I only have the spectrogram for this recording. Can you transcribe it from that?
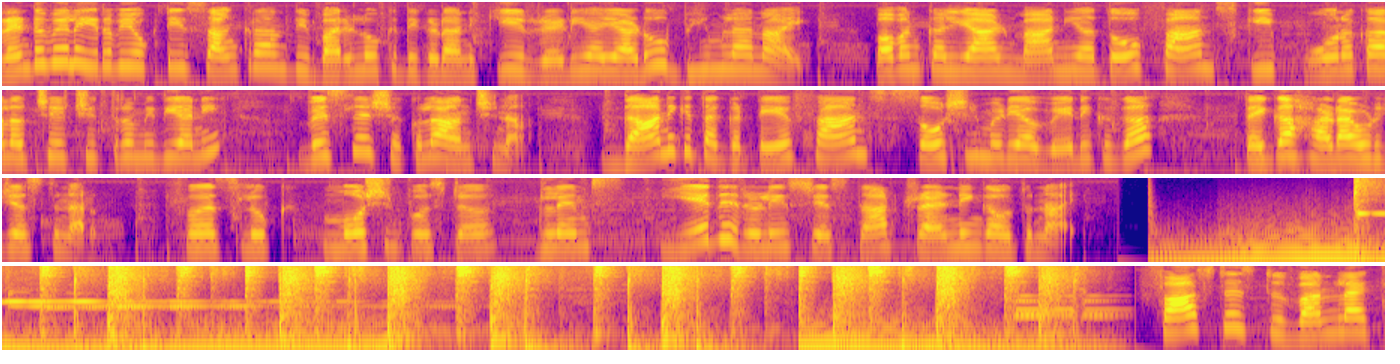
రెండు వేల ఇరవై ఒకటి సంక్రాంతి బరిలోకి దిగడానికి రెడీ అయ్యాడు భీమ్లా నాయక్. పవన్ కళ్యాణ్ మానియాతో ఫ్యాన్స్కి పూనకాలొచ్చే చిత్రం ఇది అని విశ్లేషకుల అంచనా. దానికి తగ్గట్టే ఫ్యాన్స్ సోషల్ మీడియా వేదికగా తెగ హడావుడి చేస్తున్నారు. First look motion poster glimpse ఏది రిలీజ్ చేసినా ట్రెండింగ్ అవుతున్నాయి. ఫాస్టెస్ట్ వన్ ల్యాక్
